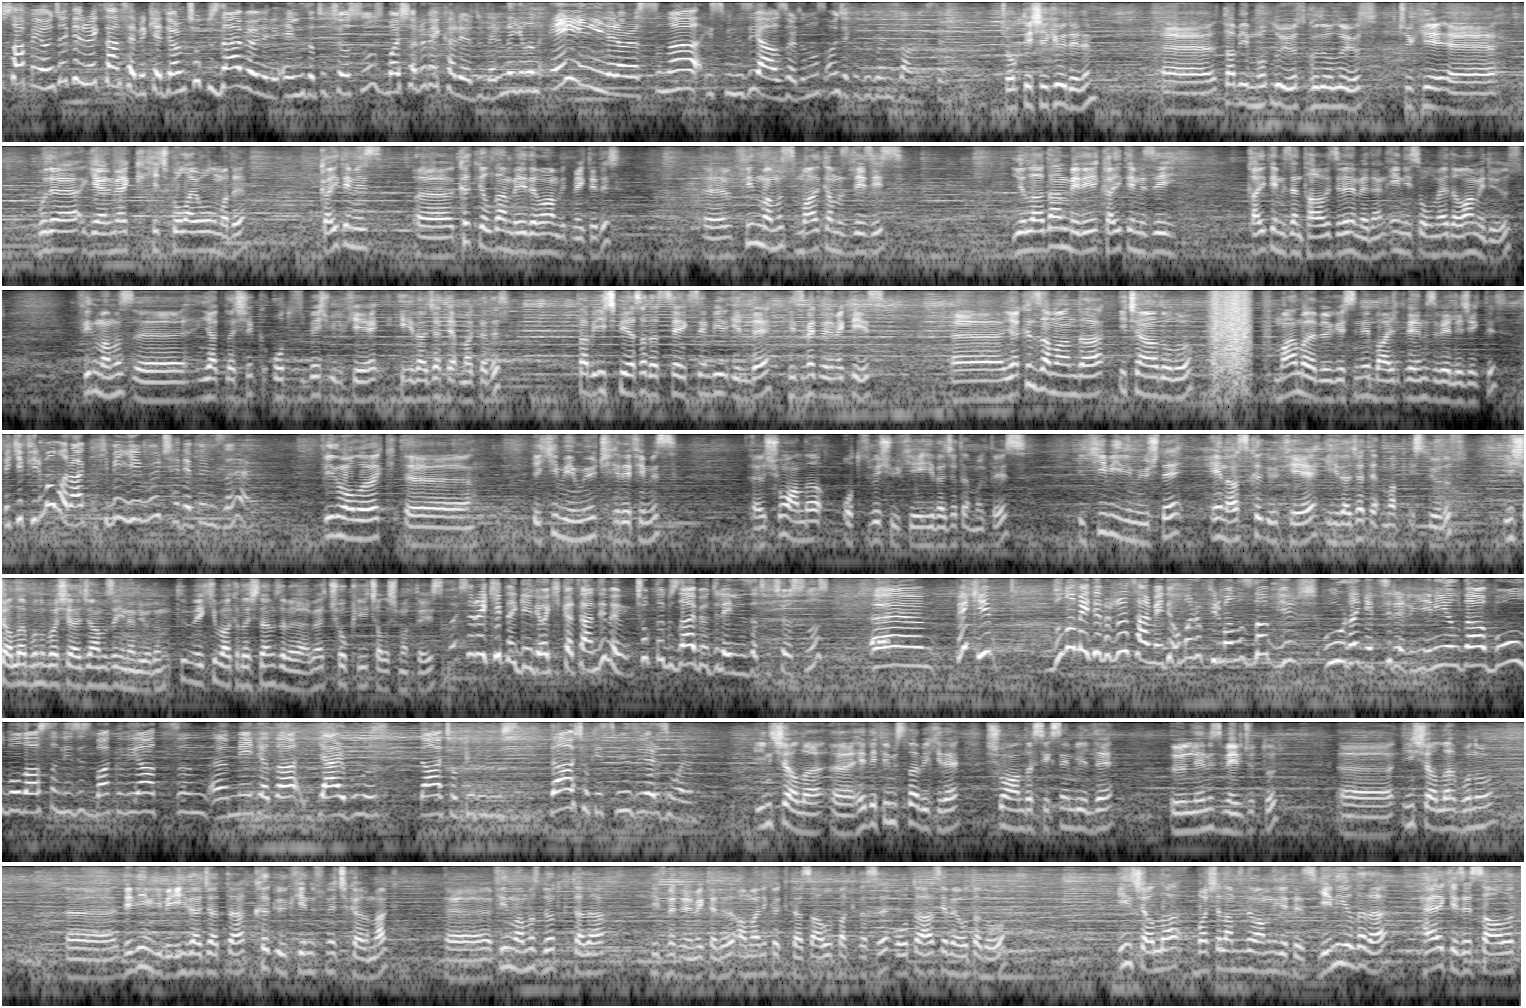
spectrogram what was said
Musab Bey öncelikle yürekten tebrik ediyorum. Çok güzel bir ödülü elinize tutuyorsunuz. Başarı ve kariyer ödüllerinde yılın en iyileri arasına isminizi yazdırdınız. Öncelikle duygularınızı almak isterim. Çok teşekkür ederim. Ee, tabii mutluyuz, gururluyuz. Çünkü e, buraya gelmek hiç kolay olmadı. Kalitemiz e, 40 yıldan beri devam etmektedir. E, firmamız, markamız Leziz. Yıllardan beri kalitemizi kalitemizden taviz veremeden en iyisi olmaya devam ediyoruz. Firmamız e, yaklaşık 35 ülkeye ihracat yapmaktadır. Tabii iç piyasada 81 ilde hizmet vermekteyiz. Ee, yakın zamanda İç Anadolu, Marmara bölgesine bayiliklerimiz verilecektir. Peki firma olarak 2023 hedefleriniz ne? Firma olarak e, 2023 hedefimiz e, şu anda 35 ülkeye ihracat yapmaktayız. 2023'te en az 40 ülkeye ihracat yapmak istiyoruz. İnşallah bunu başaracağımıza inanıyorum. Tüm ekip arkadaşlarımızla beraber çok iyi çalışmaktayız. Başarı ekiple geliyor hakikaten değil mi? Çok da güzel bir ödül elinize tutuyorsunuz. Ee, peki Luna Medya ve Rıhtar Medya umarım firmanızda bir uğurda getirir. Yeni yılda bol bol aslında leziz bakliyatın e, medyada yer bulur. Daha çok görürüz. Daha çok ismini duyarız umarım. İnşallah e, hedefimiz tabii ki de şu anda 81 ilde ürünlerimiz mevcuttur. E, inşallah bunu e, dediğim gibi ihracatta 40 ülkenin üstüne çıkarmak. E, firmamız 4 kıtada hizmet vermektedir. Amerika kıtası, Avrupa kıtası, Orta Asya ve Orta Doğu. İnşallah başarılarımızın devamını getiririz. Yeni yılda da herkese sağlık,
